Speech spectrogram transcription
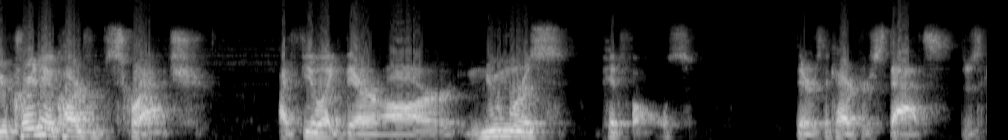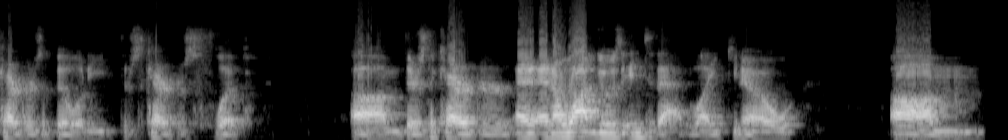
you're creating a card from scratch, I feel like there are numerous pitfalls. There's the character's stats, there's the character's ability, there's the character's flip, um, there's the character, and, and a lot goes into that. Like you know, um,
